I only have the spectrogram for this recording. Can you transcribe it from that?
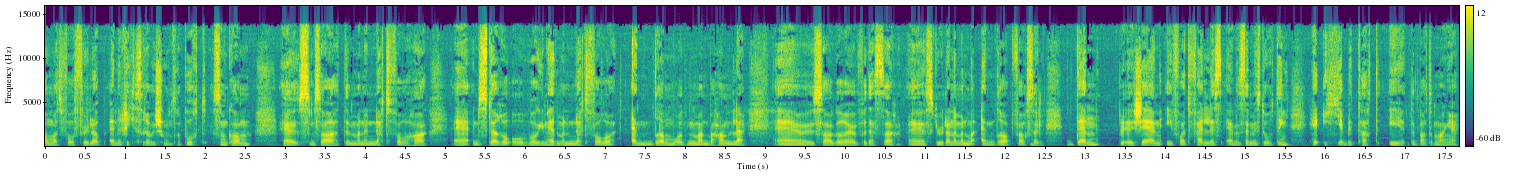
om at for å følge opp en riksrevisjonsrapport som kom, eh, som sa at man er nødt for å ha eh, en større overvågenhet, man er nødt for å endre måten man behandler eh, saker overfor disse eh, skolene, man må endre oppførsel. Den beskjeden fra et felles enestemmig storting har ikke blitt tatt i departementet.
